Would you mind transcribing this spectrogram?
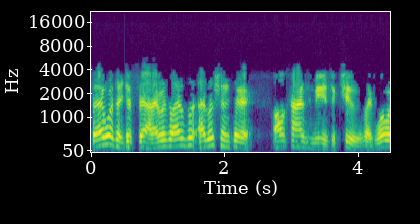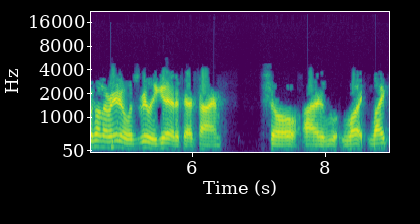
But it wasn't just that. I was I, was, I listened to all kinds of music too. Like what was on the radio was really good at that time. So I like like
